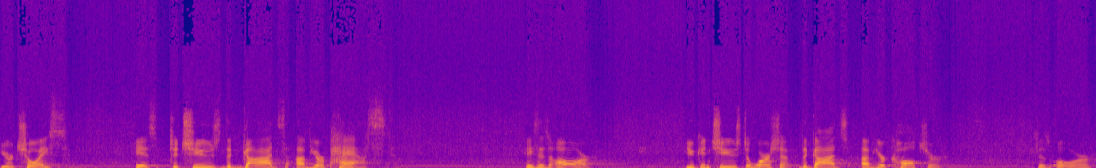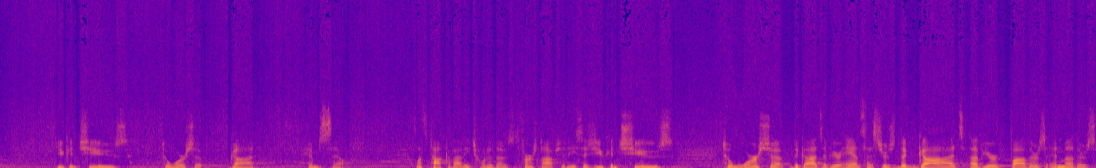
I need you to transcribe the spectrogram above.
your choice is to choose the gods of your past. He says, or you can choose to worship the gods of your culture. He says, or you can choose to worship God Himself. Let's talk about each one of those. First option, he says, you can choose to worship the gods of your ancestors, the gods of your fathers and mothers.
